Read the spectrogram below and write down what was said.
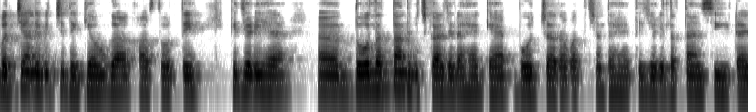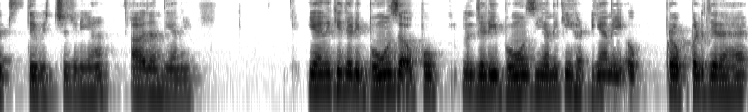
ਬੱਚਿਆਂ ਦੇ ਵਿੱਚ ਦੇਖਿਆ ਹੋਊਗਾ ਖਾਸ ਤੌਰ ਤੇ ਕਿ ਜਿਹੜੀ ਹੈ ਦੋ ਲੱਤਾਂ ਦੇ ਵਿਚਕਾਰ ਜਿਹੜਾ ਹੈ ਗੈਪ ਬਹੁਤ ਜ਼ਿਆਦਾ ਵੱਧ ਜਾਂਦਾ ਹੈ ਤੇ ਜਿਹੜੀ ਲੱਤਾਂ ਸੀ ਟਾਈਪਸ ਦੇ ਵਿੱਚ ਜਿਹੜੀਆਂ ਆ ਜਾਂਦੀਆਂ ਨੇ। ਯਾਨੀ ਕਿ ਜਿਹੜੀ ਬੋਨਸ ਜਿਹੜੀ ਬੋਨਸ ਯਾਨੀ ਕਿ ਹੱਡੀਆਂ ਨੇ, ਉਹ ਪ੍ਰੋਪਰ ਜਿਹੜਾ ਹੈ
